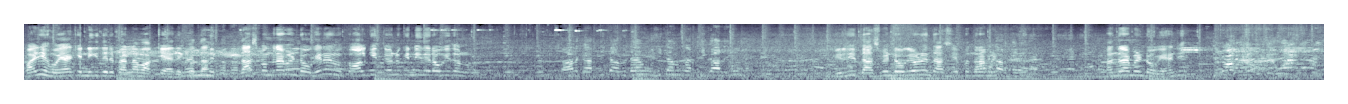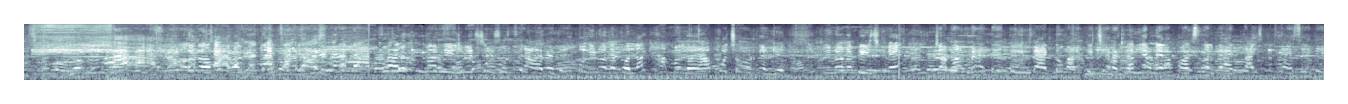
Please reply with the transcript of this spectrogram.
ਭਾਜੀ ਹੋਇਆ ਕਿੰਨੀ ਦੇਰ ਪਹਿਲਾਂ ਵਾਕਿਆ ਹੈ? ਦੇਖੋ 10 15 ਮਿੰਟ ਹੋ ਗਏ ਨੇ ਕਾਲ ਕੀਤੀ ਉਹਨੂੰ ਕਿੰਨੀ ਦੇਰ ਹੋ ਗਈ ਤੁਹਾਨੂੰ? ਕਾਲ ਕਰਤੀ ਕਾਫੀ ਟਾਈਮ ਉਸੇ ਟਾਈਮ ਕਰਤੀ ਕਾਲ ਜੀ ਉਹਨੇ। ਵੀਰ ਜੀ 10 ਮਿੰਟ ਹੋ ਗਏ ਉਹਨੇ 10 ਜਾਂ 15 ਮਿੰਟ? 15 ਮਿੰਟ ਹੋ ਗਏ ਹਾਂਜੀ। छोड़ देंगे। इन्होंने बीच में जब हम बैठे तीन बैग तो हमारे पीछे रख दिया ये मेरा पर्सनल बैग था इसमें पैसे थे।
